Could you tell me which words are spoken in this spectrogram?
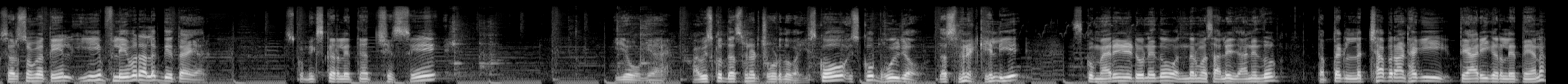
सरसों का तेल, ये फ्लेवर अलग देता है यार। इसको मिक्स कर लेते हैं अच्छे से। ये हो गया है। अब इसको 10 मिनट छोड़ दो भाई। इसको इसको भूल जाओ। 10 मिनट के लिए इसको मैरिनेट होने दो, अंदर मसाले जाने दो। तब तक लच्छा पराठा की तैयारी कर लेते हैं ना।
